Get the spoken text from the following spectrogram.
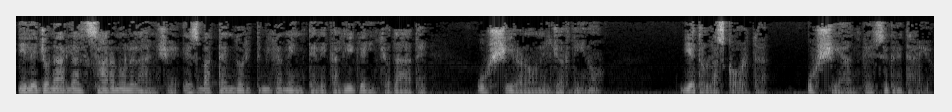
I legionari alzarono le lance e sbattendo ritmicamente le calighe inchiodate uscirono nel giardino. Dietro la scorta uscì anche il segretario.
